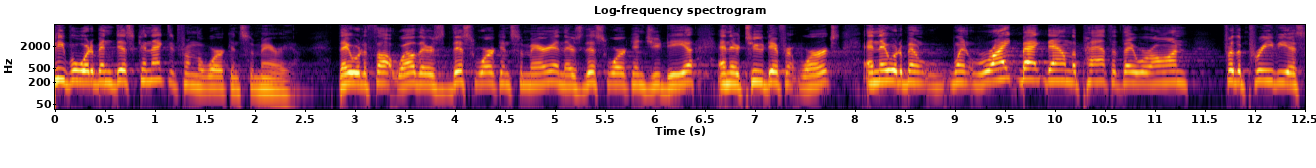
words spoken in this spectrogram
people would have been disconnected from the work in Samaria. They would have thought, well, there's this work in Samaria and there's this work in Judea, and they're two different works. And they would have been went right back down the path that they were on for the previous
